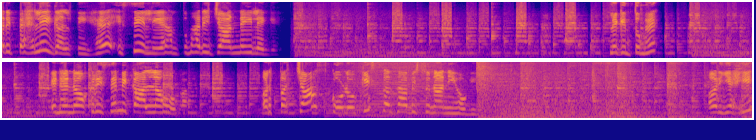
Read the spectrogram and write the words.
तुम्हारी पहली गलती है, इसीलिए हम तुम्हारी जान नहीं लेंगे। लेकिन तुम्हें? इन्हें नौकरी से निकालना होगा और पचास कोड़ों की सजा भी सुनानी होगी। और यही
